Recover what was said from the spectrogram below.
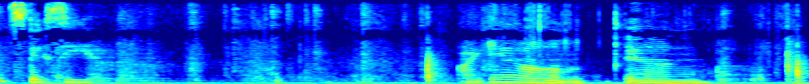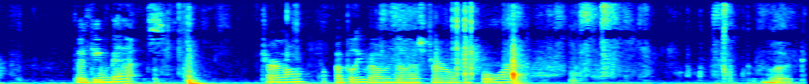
It's Stacey. I am in the Dingbats journal. I believe I was in this journal before. Look,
